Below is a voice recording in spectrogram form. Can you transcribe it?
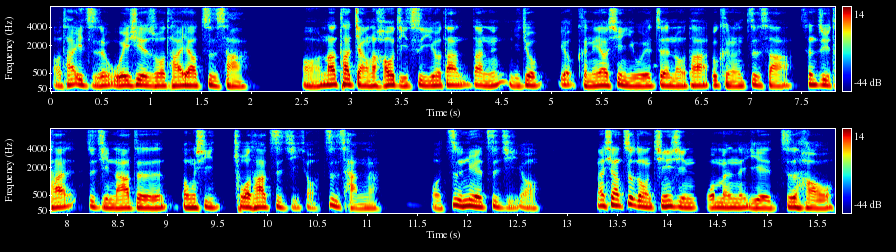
哦，他一直威胁说他要自杀哦，那他讲了好几次以后，但但你就有可能要信以为真哦，他有可能自杀，甚至于他自己拿着东西戳他自己哦，自残了哦，自虐自己哦。那像这种情形，我们也只好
